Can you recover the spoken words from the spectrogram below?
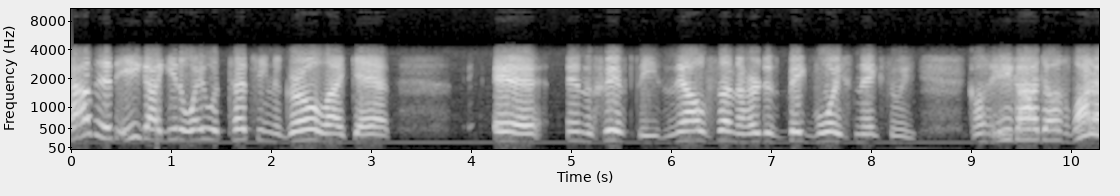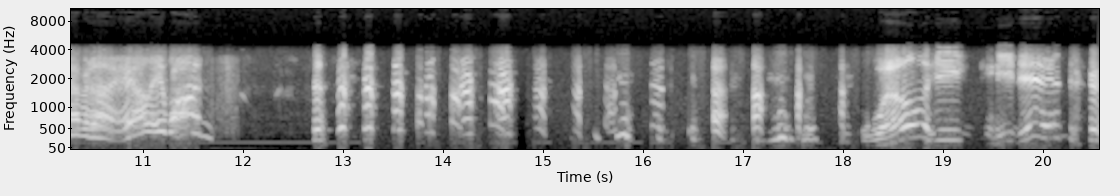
how did Eegah get away with touching a girl like that uh, in the 50s? And then all of a sudden I heard this big voice next to me. Because Eegah does whatever the hell he wants. well, he he did.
